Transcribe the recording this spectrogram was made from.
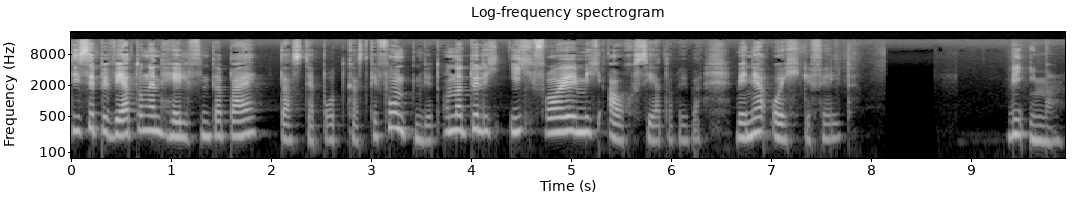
Diese Bewertungen helfen dabei, dass der Podcast gefunden wird. Und natürlich, ich freue mich auch sehr darüber, wenn er euch gefällt. Wie immer,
